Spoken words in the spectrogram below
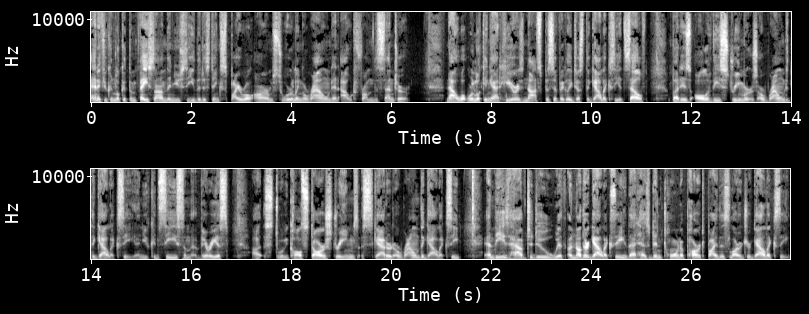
And if you can look at them face on, then you see the distinct spiral arms swirling around and out from the center. Now, what we're looking at here is not specifically just the galaxy itself, but is all of these streamers around the galaxy. And you can see some various, uh, what we call star streams scattered around the galaxy. And these have to do with another galaxy that has been torn apart by this larger galaxy.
